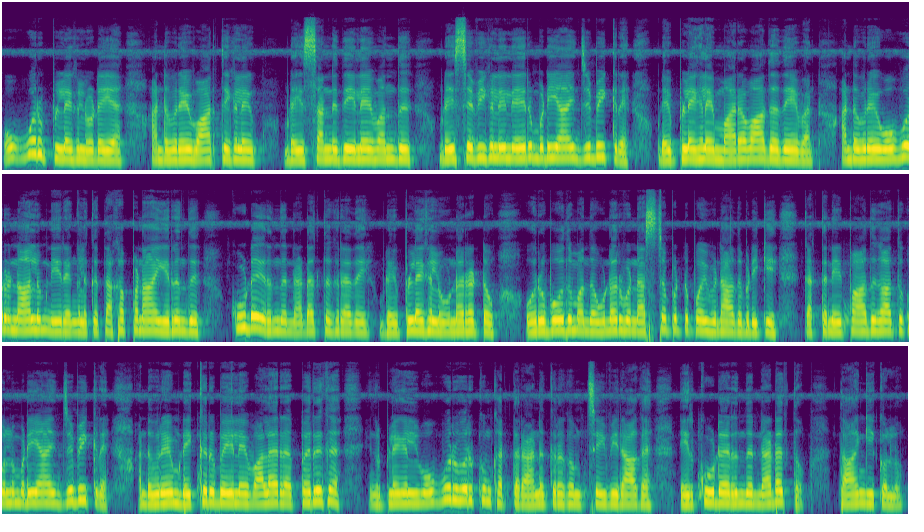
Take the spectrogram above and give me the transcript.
ஒவ்வொரு பிள்ளைகளுடைய அண்டவரே வார்த்தைகளை உடைய சந்நிதியிலே வந்து உடைய செவிகளில் ஏறும்படியாய் ஜிபிக்கிறேன். உடைய பிள்ளைகளை மறவாத தேவன். அண்டவரே ஒவ்வொரு நாளும் நீர் எங்களுக்கு தகப்பனாக இருந்து கூட இருந்து நடத்துகிறதை உடைய பிள்ளைகள் உணரட்டும். ஒருபோதும் அந்த உணர்வு நஷ்டப்பட்டு போய் விடாதபடிக்கு கத்தனை பாதுகாத்து கொள்ளும்படியாய் ஜிபிக்கிறேன். அண்டவரே உடைய கிருபையிலே வளர பெருக. எங்கள் பிள்ளைகள் ஒவ்வொருவருக்கும் கர்த்தர் அனுக்கிரகம் செய்வீராக. நீர் கூட இருந்து நடத்தும் தாங்கிக் கொள்ளும்.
